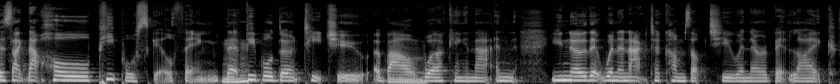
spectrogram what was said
there's like that whole people skill thing that mm-hmm. people don't teach you about mm. working in that. And you know that when an actor comes up to you and they're a bit like,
